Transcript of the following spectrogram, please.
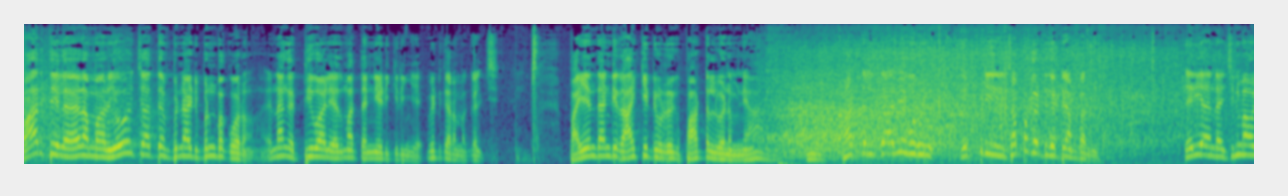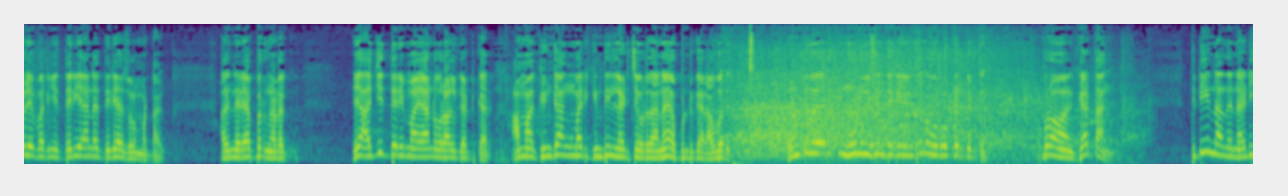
வார்த்தையில நம்ம யோசிச்சாத்தன் பின்னாடி பின்பக்கம் வரும் என்னங்க தீபாவளி அது மாதிரி தண்ணி அடிக்கிறீங்க வீட்டுக்கார மக்கள்ச்சு பையன் தாண்டி ராக்கெட் விடுறதுக்கு பாட்டல் வேணும்னா பாட்டலுக்காகவே ஒரு எப்படி சப்பக்கட்டு கட்டுறான் பாருங்க. தெரியாத சினிமாவிலே பாருங்க தெரியாதா தெரியாது சொல்ல மாட்டாங்க. அது நிறைய பேர் நடக்கும். ஏ அஜித் தெரியுமா? யான்னு ஒரு ஆள் கேட்டுக்கார்? ஆமா கிங்காங் மாதிரி கிந்தியில் நடிச்சவர் தானே அப்படின்னு இருக்கார் அவர். ரெண்டு பேருக்கு மூணு விஷயம் தெரியுன்றது ஒரு ஒருத்தர் கட்டு. அப்புறம் கேட்டாங்க திடீர்னு அந்த நடி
